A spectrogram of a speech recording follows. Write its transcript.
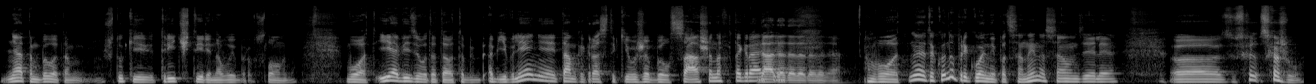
У меня там было там штуки 3-4 на выбор, условно. Вот, и я видел вот это вот об- объявление, там как раз-таки уже был Саша на фотографии. Да, Вот. Ну, я такой, ну, прикольные пацаны, на самом деле. Э, сх- Схожу,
